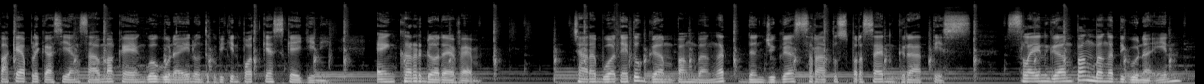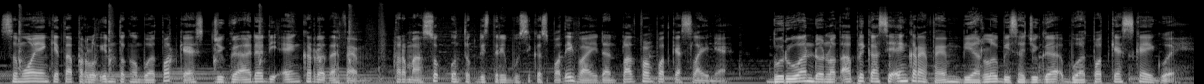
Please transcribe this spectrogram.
pakai aplikasi yang sama kayak yang gue gunain untuk bikin podcast kayak gini. Anchor.fm Cara buatnya itu gampang banget dan juga 100% gratis. Selain gampang banget digunain, semua yang kita perluin untuk ngebuat podcast juga ada di Anchor.fm, termasuk untuk distribusi ke Spotify dan platform podcast lainnya. Buruan download aplikasi Anchor FM biar lo bisa juga buat podcast kayak gue.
